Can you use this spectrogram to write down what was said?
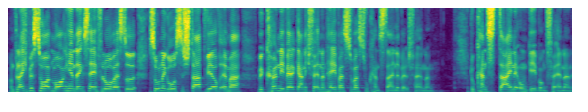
Und vielleicht bist du heute Morgen hier und denkst, hey Flo, weißt du, so eine große Stadt, wie auch immer, wir können die Welt gar nicht verändern. Hey, weißt du was, du kannst deine Welt verändern. Du kannst deine Umgebung verändern.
